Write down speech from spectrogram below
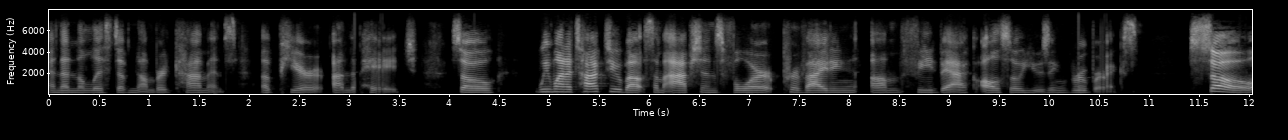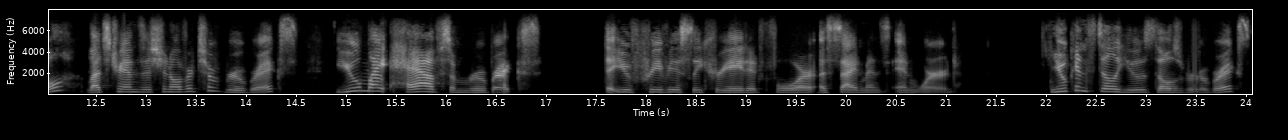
and then the list of numbered comments appear on the page. So we want to talk to you about some options for providing um, feedback also using rubrics. So let's transition over to rubrics. You might have some rubrics that you've previously created for assignments in Word. You can still use those rubrics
